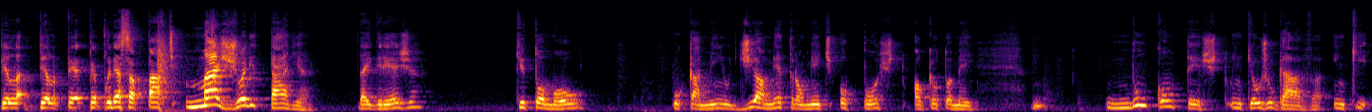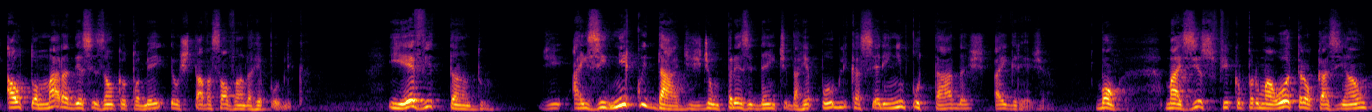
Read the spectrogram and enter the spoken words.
pela, pela, por essa parte majoritária da igreja que tomou o caminho diametralmente oposto ao que eu tomei. Num contexto em que eu julgava, em que ao tomar a decisão que eu tomei, eu estava salvando a República e evitando de as iniquidades de um presidente da República serem imputadas à igreja. Bom, mas isso fica para uma outra ocasião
